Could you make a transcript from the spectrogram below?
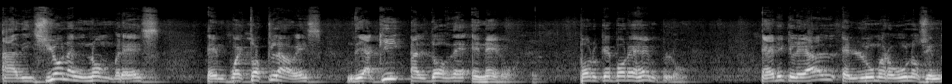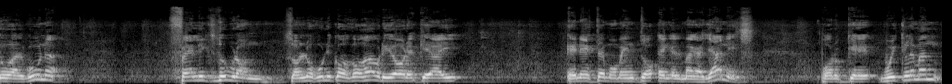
adicionan nombres en puestos claves de aquí al 2 de enero. Porque, por ejemplo, Eric Leal, el número uno sin duda alguna. Félix Dubrón, son los únicos dos abridores que hay en este momento en el Magallanes. Porque Wickleman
